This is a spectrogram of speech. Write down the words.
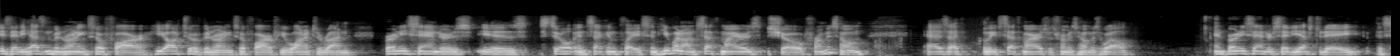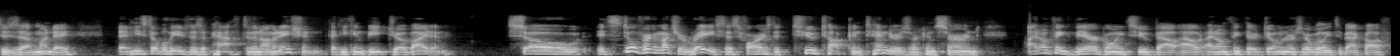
is that he hasn't been running so far. He ought to have been running so far if he wanted to run. Bernie Sanders is still in second place, and he went on Seth Meyers' show from his home, as I believe Seth Meyers was from his home as well. And Bernie Sanders said yesterday, this is uh, Monday, that he still believes there's a path to the nomination, that he can beat Joe Biden. So it's still very much a race as far as the two top contenders are concerned. I don't think they're going to bow out. I don't think their donors are willing to back off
